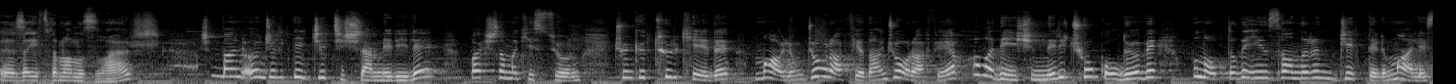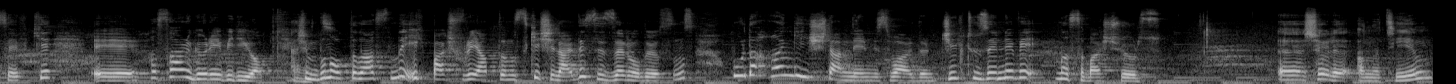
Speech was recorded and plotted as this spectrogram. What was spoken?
e, zayıflamamız var. Şimdi ben öncelikle cilt işlemleriyle başlamak istiyorum. Çünkü Türkiye'de malum coğrafyadan coğrafyaya hava değişimleri çok oluyor ve bu noktada insanların ciltleri maalesef ki e, hasar görebiliyor. Şimdi bu noktada aslında ilk başvuru yaptığımız kişiler de sizler oluyorsunuz. Burada hangi işlemlerimiz vardır cilt üzerine ve nasıl başlıyoruz? Ee, şöyle anlatayım.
